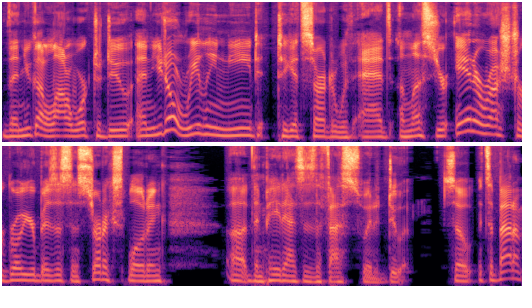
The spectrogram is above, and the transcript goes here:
then you got a lot of work to do and you don't really need to get started with ads unless you're in a rush to grow your business and start exploding. Uh, then paid ads is the fastest way to do it. So it's about a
